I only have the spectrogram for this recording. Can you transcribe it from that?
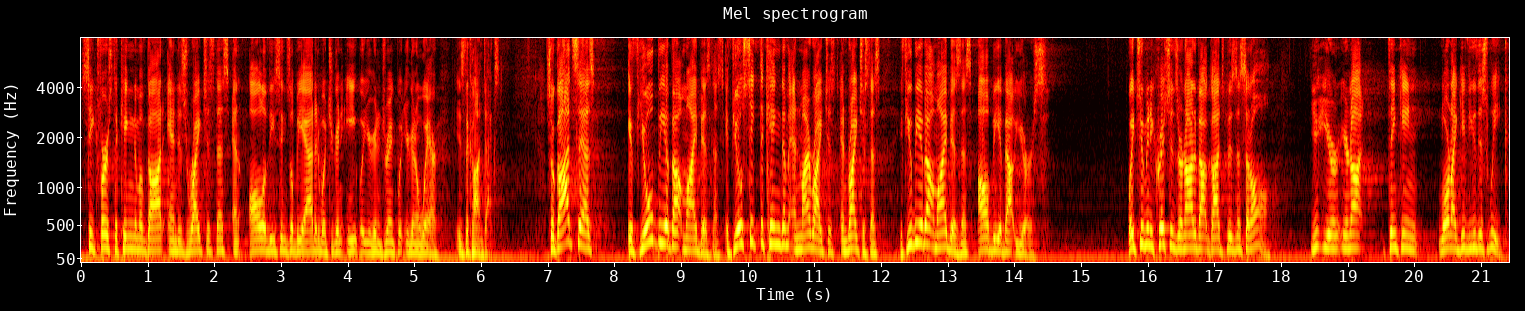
Seek first the kingdom of God and his righteousness, and all of these things will be added. What you're going to eat, what you're going to drink, what you're going to wear is the context. So God says, if you'll be about my business, if you'll seek the kingdom and my righteous and righteousness, if you be about my business, I'll be about yours. Way too many Christians are not about God's business at all. You, you're, you're not thinking, Lord, I give you this week.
